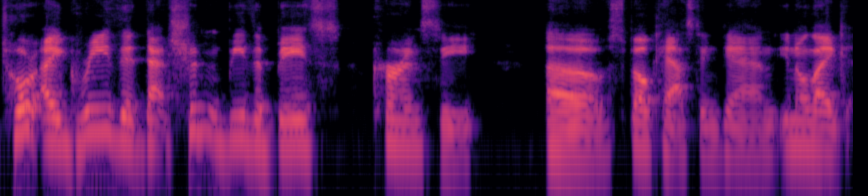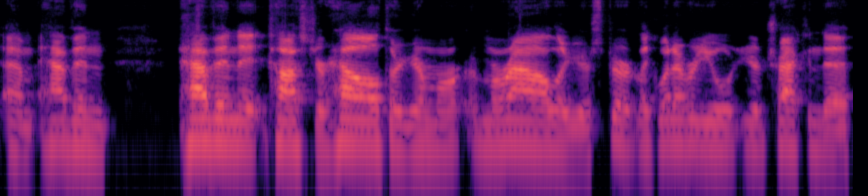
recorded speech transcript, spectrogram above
to- i agree that that shouldn't be the base currency of spell casting dan you know like um having having it cost your health or your mor- morale or your spirit like whatever you you're tracking to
